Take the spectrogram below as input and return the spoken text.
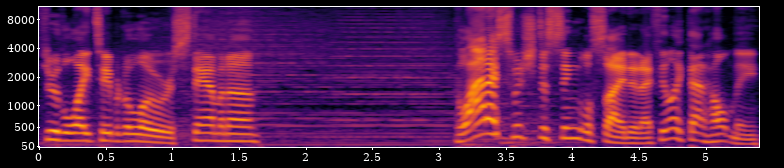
Threw the lightsaber to lower stamina. Glad I switched to single-sided. I feel like that helped me.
